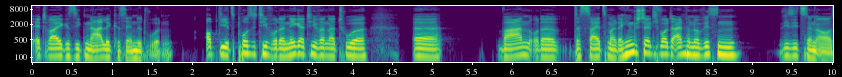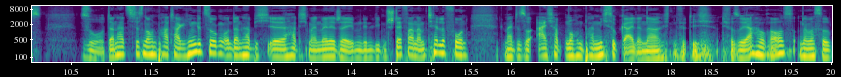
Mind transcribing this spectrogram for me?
etwaige Signale gesendet wurden. Ob die jetzt positiv oder negativer Natur äh, waren oder das sei jetzt mal dahingestellt. Ich wollte einfach nur wissen, wie sieht's denn aus? So, dann hat sich das noch ein paar Tage hingezogen und dann habe ich äh, hatte ich meinen Manager eben den lieben Stefan am Telefon. Der meinte so, ah, ich habe noch ein paar nicht so geile Nachrichten für dich. Und ich war so, ja, hau raus. Und dann war so,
